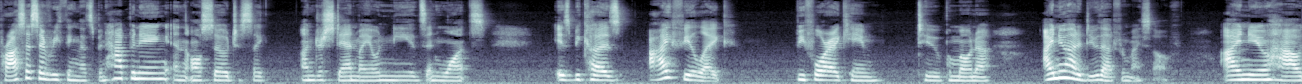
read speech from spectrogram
process everything that's been happening and also just like understand my own needs and wants is because I feel like before I came to Pomona, I knew how to do that for myself. I knew how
